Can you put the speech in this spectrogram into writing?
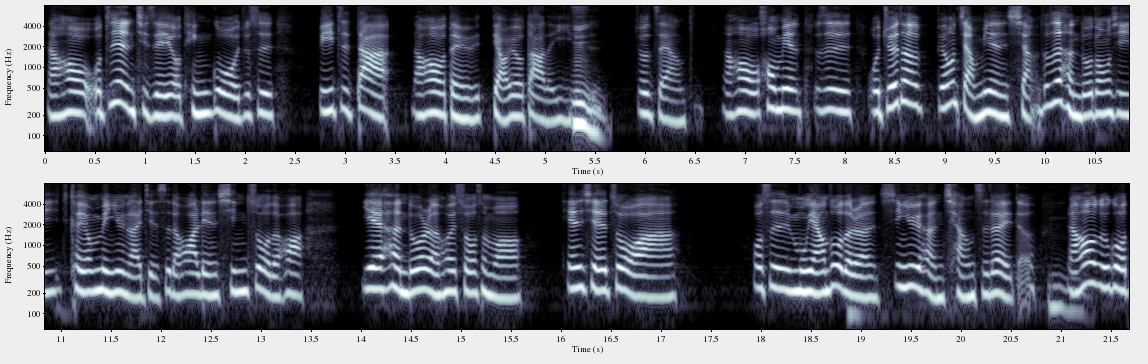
然后我之前其实也有听过，就是鼻子大，然后等于屌又大的意思，嗯就是这样子。然后后面就是，我觉得不用讲面相，就是很多东西可以用命运来解释的话，连星座的话，也很多人会说什么天蝎座啊，或是母羊座的人性欲很强之类的。然后如果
